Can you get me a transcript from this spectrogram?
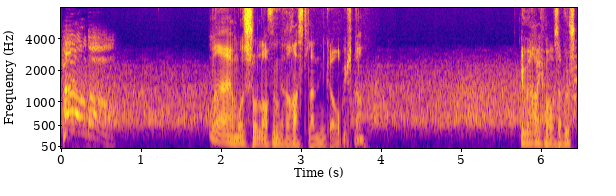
Foul ball. Na, er muss schon auf dem Gras landen, glaube ich, ne? Immerhin habe ich mal was erwischt.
